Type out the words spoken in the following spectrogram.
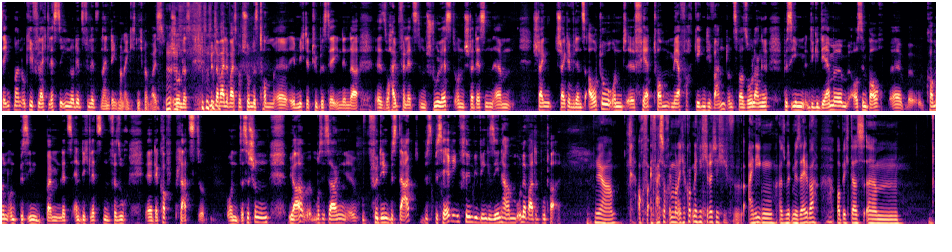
denkt man, okay, vielleicht lässt er ihn nur jetzt verletzt. Nein, denkt man eigentlich nicht. Man weiß schon, dass mittlerweile weiß man schon, dass Tom äh, eben nicht der Typ ist, der ihn denn da äh, so halb verletzt im Stuhl lässt und stattdessen ähm, steigt, steigt er wieder ins Auto und äh, fährt Tom mehrfach gegen die Wand und zwar so lange, bis ihm die Gedärme aus dem Bauch äh, kommen und bis ihm beim letztendlich letzten Versuch äh, der Kopf platzt und das ist schon, ja, muss ich sagen, für den bis dat, bis bisherigen Film, wie wir ihn gesehen haben, unerwartet brutal. Ja, auch ich weiß auch immer, ich konnte mich nicht richtig einigen, also mit mir selber, ob ich das. Ähm,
